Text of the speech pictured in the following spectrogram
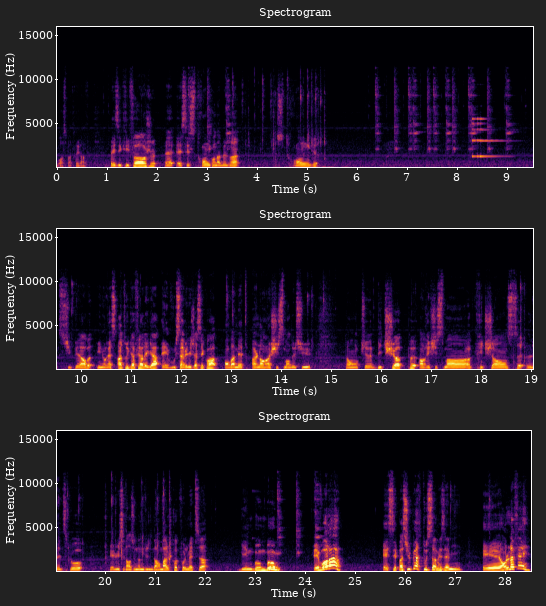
Bon, c'est pas très grave. Basic Reforge, euh, et c'est Strong qu'on a besoin. Strong. Superbe. Il nous reste un truc à faire, les gars. Et vous savez déjà c'est quoi? On va mettre un enrichissement dessus. Donc, Beat Shop, enrichissement, crit de chance, let's go. Et lui, c'est dans une ville normale, je crois qu'il faut le mettre, ça. Bim, boum, boum. Et voilà Et c'est pas super tout ça, mes amis. Et on l'a fait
